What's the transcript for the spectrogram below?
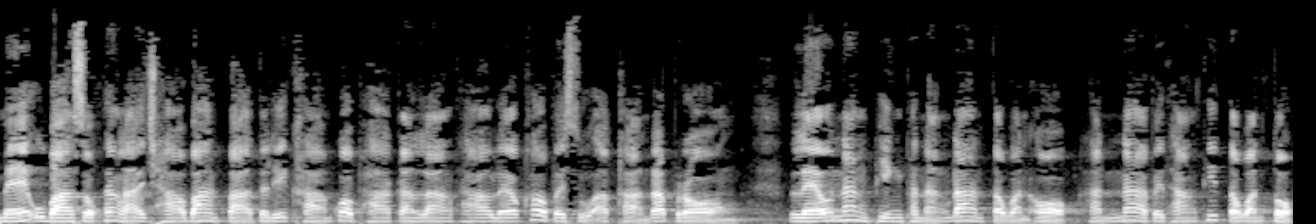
แม้อุบาสกทั้งหลายชาวบ้านป่าตะลิขามก็พากันล้างเท้าแล้วเข้าไปสู่อาคารรับรอง แล้วนั่งพิงผนังด้านตะวันออก หันหน้าไปทางทิศตะวันตก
